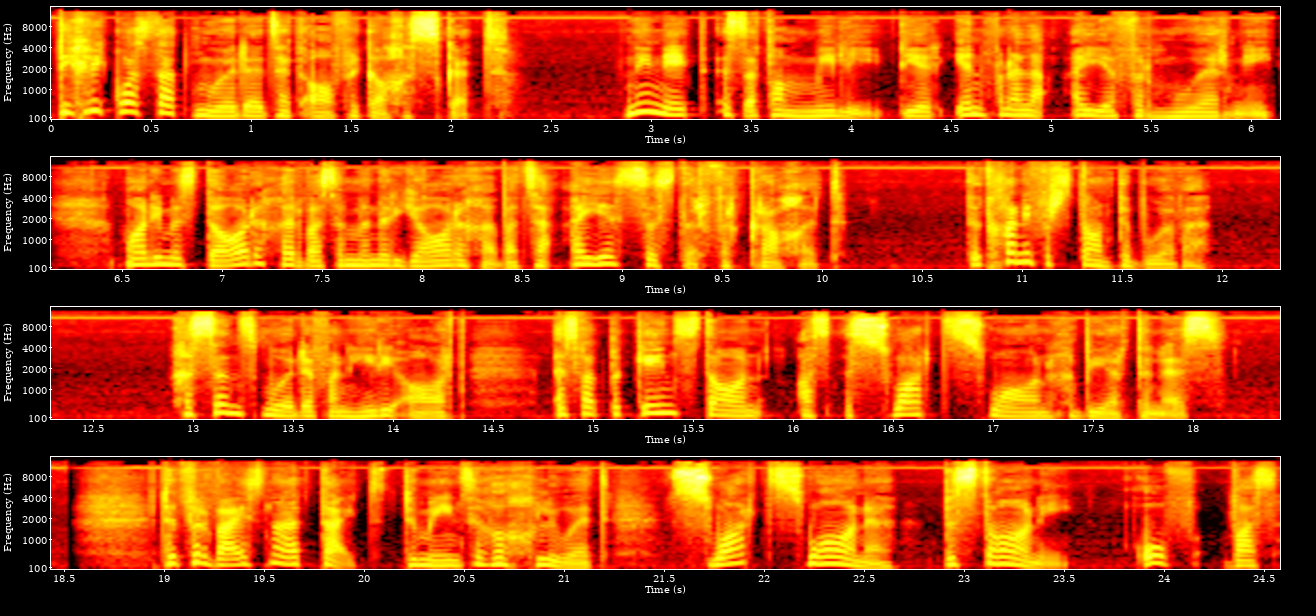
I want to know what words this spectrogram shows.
Die Griekwastad mode het Suid-Afrika geskit. Nie net is 'n familie deur een van hulle eie vermoor nie, maar die misdadiger was 'n minderjarige wat sy eie suster verkrag het. Dit gaan nie verstand te bowe. Gesinsmode van hierdie aard is wat bekend staan as 'n swart swaan gebeurtenis. Dit verwys na 'n tyd toe mense geglo het swart swane bestaan nie of was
